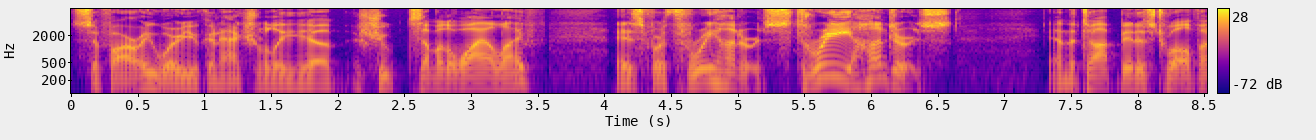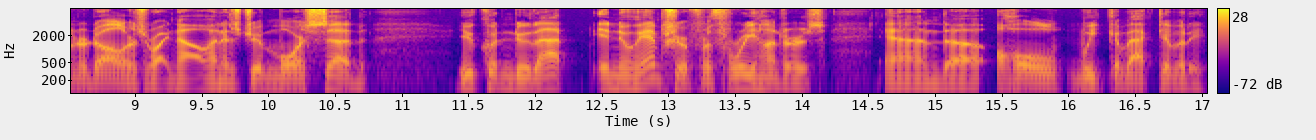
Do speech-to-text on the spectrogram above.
safari where you can actually uh, shoot some of the wildlife is for three hunters. Three hunters! And the top bid is $1,200 right now. And as Jim Moore said, you couldn't do that in New Hampshire for three hunters and uh, a whole week of activity.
